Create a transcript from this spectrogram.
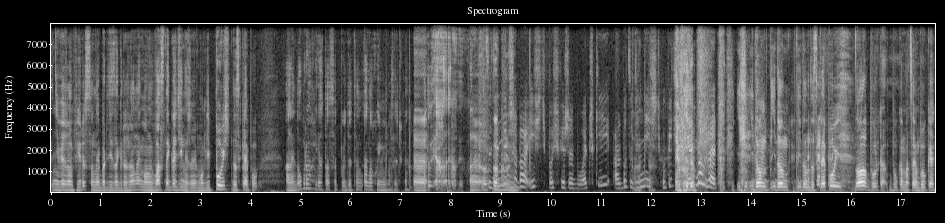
nie wierzą w wirus, są najbardziej zagrożone, mamy własne godziny, żeby mogli pójść do sklepu, Ale dobra, ja ta se pójdę ten, a na chuj mi maseczka. E, ale o, Codziennie ogólnie. trzeba iść po świeże bułeczki, albo codziennie tak. iść kupić Ja potem- jedną rzecz. I, idą, idą, idą do sklepu i no bułka, bułka ma całą bułkę.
